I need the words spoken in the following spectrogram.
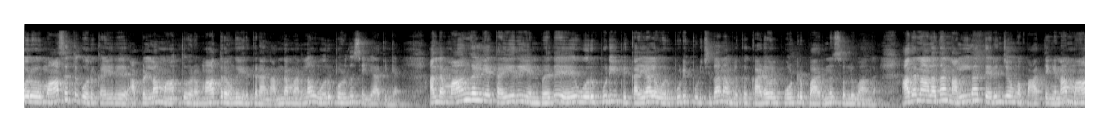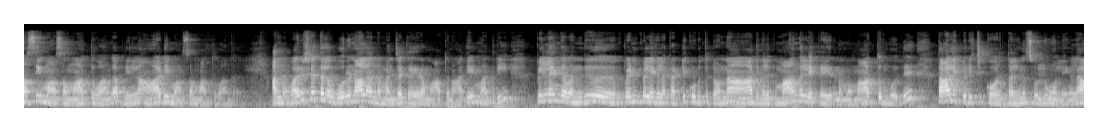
ஒரு மாதத்துக்கு ஒரு கயிறு அப்படிலாம் மாற்றுற மாற்றுறவங்க இருக்கிறாங்க. அந்த மாதிரிலாம் ஒரு பொழுதும் செய்யாதீங்க. அந்த மாங்கல்ய கயிறு என்பது ஒரு புடி இப்படி கையால் ஒரு புடி பிடிச்சி தான் நம்மளுக்கு கடவுள் போட்டிருப்பாருன்னு சொல்லுவாங்க. அதனால தான் நல்லா தெரிஞ்சவங்க பார்த்தீங்கன்னா மாசி மாதம் மாற்றுவாங்க அப்படின்லாம் ஆடி மாதம் மாற்றுவாங்க அந்த வருஷத்தில் ஒரு நாள் அந்த மஞ்சள் கயிறை மாற்றணும் அதே மாதிரி பிள்ளைங்க வந்து பெண் பிள்ளைகளை கட்டி கொடுத்துட்டோன்னா அதுங்களுக்கு மாங்கல்ய கயிறு நம்ம மாற்றும் போது தாலி பிரித்து கோர்த்தல்னு சொல்லுவோம் இல்லைங்களா?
